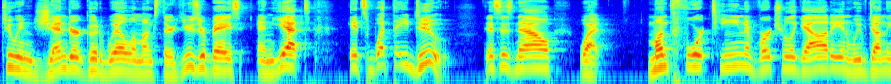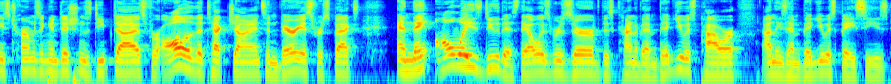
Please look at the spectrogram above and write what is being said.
to engender goodwill amongst their user base, and yet it's what they do. This is now, what, month 14 of virtual legality, and we've done these terms and conditions deep dives for all of the tech giants in various respects. And they always do this. They always reserve this kind of ambiguous power on these ambiguous bases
